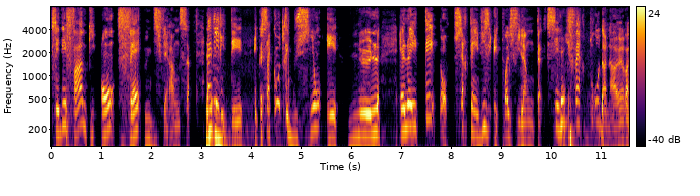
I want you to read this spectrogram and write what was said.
c'est des femmes qui ont fait une différence. La vérité est que sa contribution est nulle. Elle a été, oh, certains disent étoile filante. C'est lui faire trop d'honneur.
